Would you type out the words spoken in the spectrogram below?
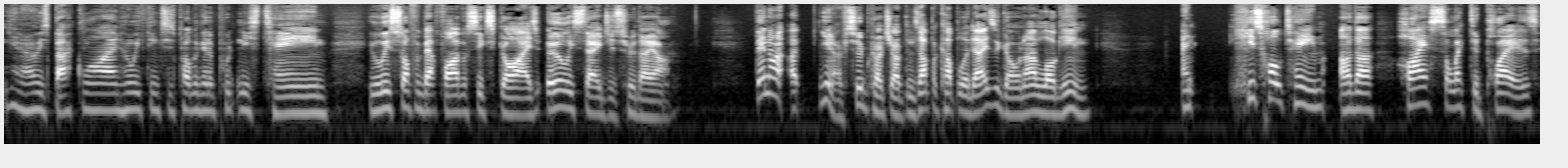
you know, his backline, who he thinks he's probably going to put in his team. He lists off about five or six guys, early stages, who they are. Then I, I you know, Supercoach opens up a couple of days ago and I log in and his whole team are the highest selected players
